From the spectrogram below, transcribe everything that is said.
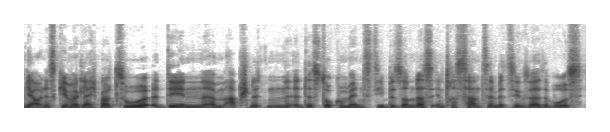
Ja, und jetzt gehen wir gleich mal zu den ähm, Abschnitten des Dokuments, die besonders interessant sind, beziehungsweise wo es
